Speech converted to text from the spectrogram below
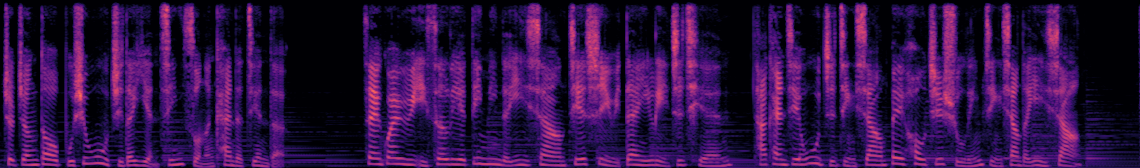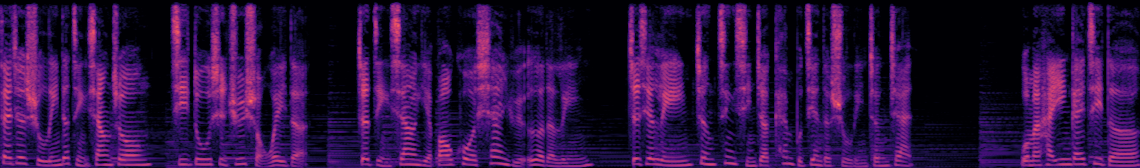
这争斗不是物质的眼睛所能看得见的。在关于以色列定命的意象揭示与但以理之前，他看见物质景象背后之属灵景象的意象。在这属灵的景象中，基督是居首位的。这景象也包括善与恶的灵，这些灵正进行着看不见的属灵征战。我们还应该记得，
